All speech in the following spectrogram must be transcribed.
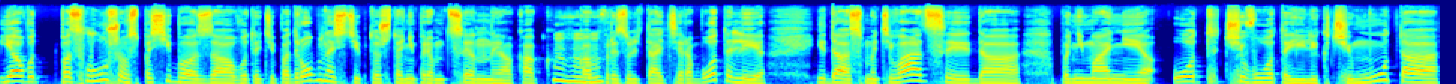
Я вот послушав, спасибо за вот эти подробности, потому что они прям ценные, а как, угу. как в результате работали. И да, с мотивацией, да, понимание от чего-то или к чему-то.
